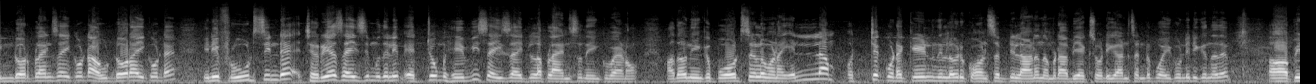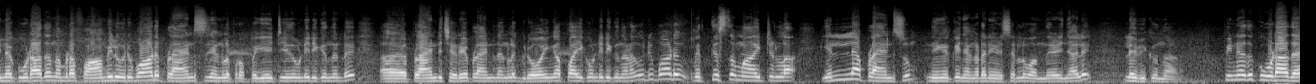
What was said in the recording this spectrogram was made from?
ഇൻഡോർ പ്ലാന്റ്സ് ആയിക്കോട്ടെ ഔട്ട്ഡോർ ആയിക്കോട്ടെ ഇനി ഫ്രൂട്ട്സിന്റെ ചെറിയ സൈസ് മുതലും ഏറ്റവും ഹെവി സൈസ് ആയിട്ടുള്ള പ്ലാന്റ്സ് നിങ്ങൾക്ക് വേണോ? അതോ നിങ്ങൾക്ക് പോട്ട്സുകൾ വേണോ? എല്ലാം ഒറ്റ കുടക്കീഴിൽ നിന്നുള്ള ഒരു കോൺസെപ്റ്റിലാണ് നമ്മുടെ അബി എക്സോഡി ഗാർഡൻ സെന്റർ പോയിക്കൊണ്ടിരിക്കുന്നത്. പിന്നെ കൂടാതെ നമ്മുടെ ഫാമിൽ ഒരുപാട് പ്ലാന്റ്സ് ഞങ്ങൾ പ്രൊപ്പഗേറ്റ് ചെയ്തുകൊണ്ടിരിക്കുന്നുണ്ട്. പ്ലാന്റ് ചെറിയ പ്ലാന്റ് ഞങ്ങൾ ഗ്രോയിങ് അപ്പ് ആയിക്കൊണ്ടിരിക്കുന്നതാണ്. ഒരുപാട് വ്യത്യസ്തമായിട്ടുള്ള എല്ലാ പ്ലാന്റ്സും നിങ്ങൾക്ക് ഞങ്ങളുടെ നഴ്സറിയിൽ വന്നു കഴിഞ്ഞാൽ ലഭിക്കുന്നതാണ്. പിന്നെ അത് കൂടാതെ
